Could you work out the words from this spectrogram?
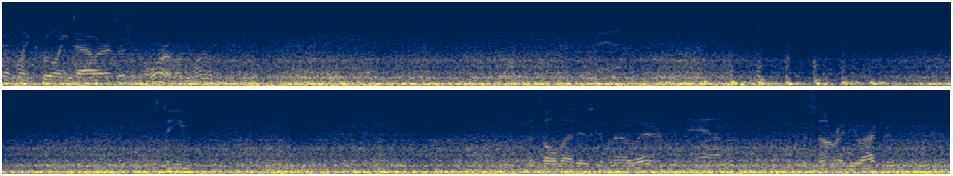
Definitely cooling towers. There's four of them. Wow. all that is coming out of there. Yeah active.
